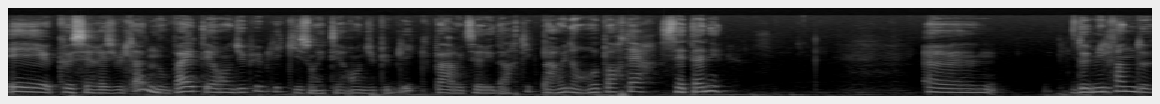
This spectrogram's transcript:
et que ces résultats n'ont pas été rendus publics. Ils ont été rendus publics par une série d'articles parus dans Reporter cette année. 2022.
